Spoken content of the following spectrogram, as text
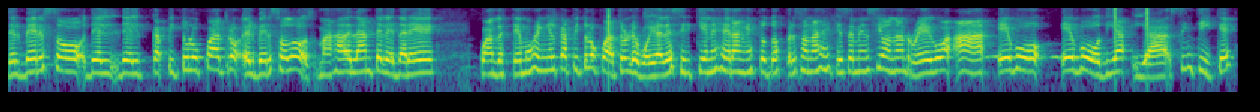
del verso del, del capítulo 4, el verso 2. Más adelante les daré, cuando estemos en el capítulo 4, les voy a decir quiénes eran estos dos personajes que se mencionan. Ruego a Evo, y a Sintique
